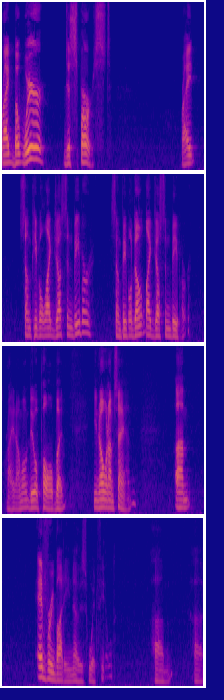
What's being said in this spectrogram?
right? But we're dispersed, right? Some people like Justin Bieber, some people don't like Justin Bieber, right? I won't do a poll, but you know what I'm saying. Um, everybody knows Whitefield um, uh,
